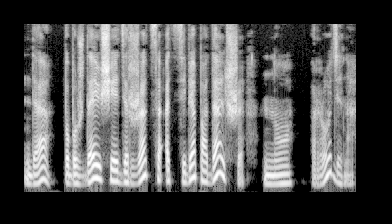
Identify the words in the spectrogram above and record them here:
Да, побуждающая держаться от себя подальше, но родина.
